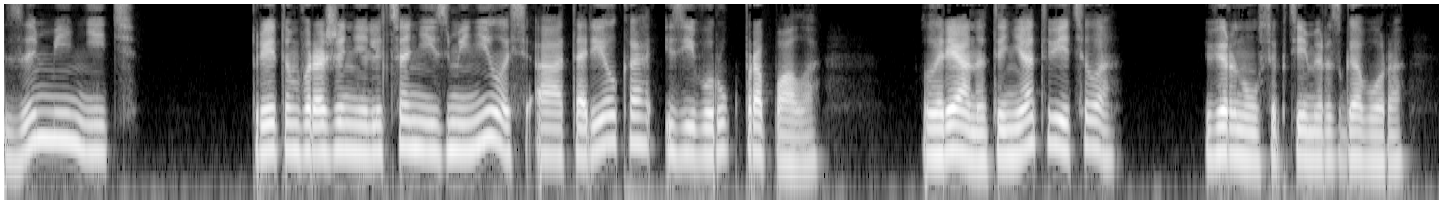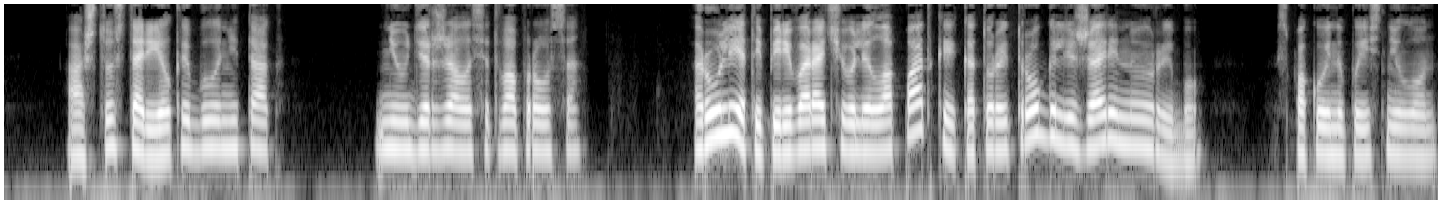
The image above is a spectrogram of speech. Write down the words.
«Заменить». При этом выражение лица не изменилось, а тарелка из его рук пропала. «Лориана, ты не ответила?» Вернулся к теме разговора. «А что с тарелкой было не так?» Не удержалась от вопроса. «Рулеты переворачивали лопаткой, которой трогали жареную рыбу», — спокойно пояснил он.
